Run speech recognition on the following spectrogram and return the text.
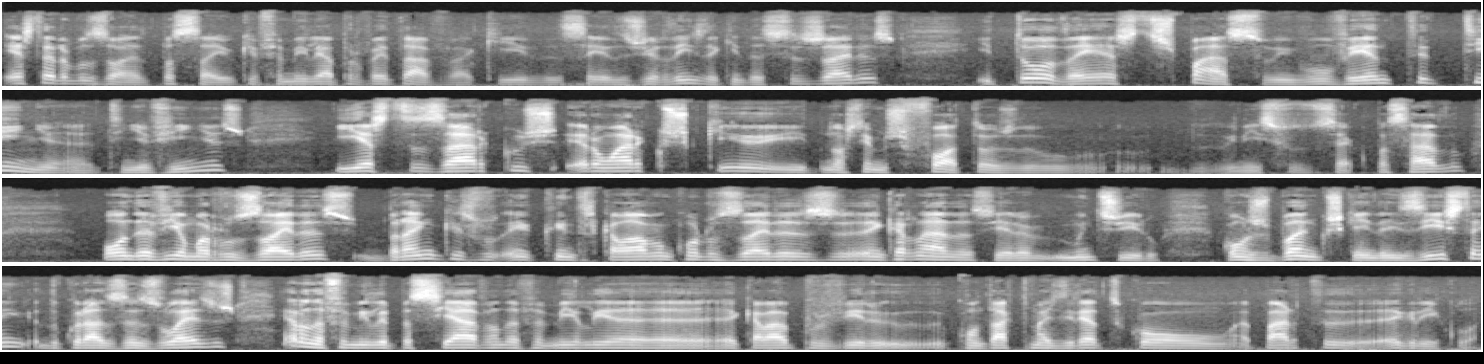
esta era uma zona de passeio que a família aproveitava aqui de sair dos jardins, da Quinta das Cerejeiras, e todo este espaço envolvente tinha, tinha vinhas, e estes arcos eram arcos que, nós temos fotos do, do início do século passado, onde havia umas roseiras brancas que intercalavam com roseiras encarnadas, e era muito giro. Com os bancos que ainda existem, decorados azulejos, era onde a família passeava, onde a família eh, acabava por vir contacto mais direto com a parte agrícola.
